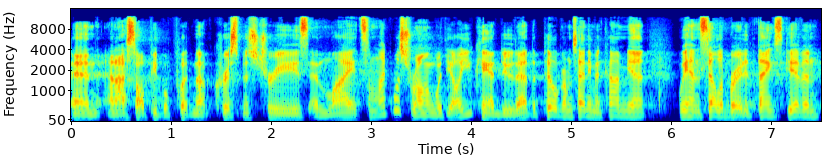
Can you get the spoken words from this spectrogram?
And, and I saw people putting up Christmas trees and lights. I'm like, what's wrong with y'all? You can't do that. The pilgrims hadn't even come yet. We hadn't celebrated Thanksgiving.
